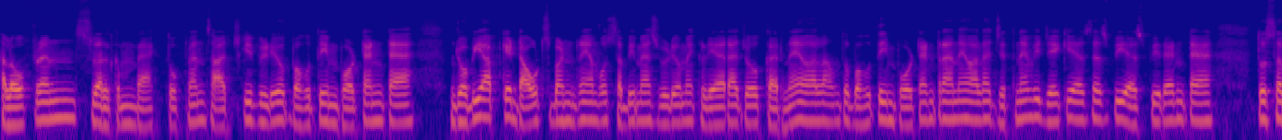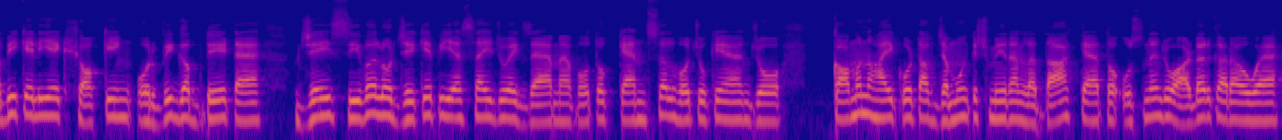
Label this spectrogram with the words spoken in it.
हेलो फ्रेंड्स वेलकम बैक तो फ्रेंड्स आज की वीडियो बहुत ही इंपॉर्टेंट है। जो भी आपके डाउट्स बन रहे हैं, वो सभी मैं इस वीडियो में क्लियर है। जो करने वाला हूँ तो बहुत ही इंपॉर्टेंट रहने वाला है। जितने भी जे के एस एस पी एस्पिरेंट हैं तो सभी के लिए एक शॉकिंग और बिग अपडेट है। जे सिविल और जे के पी एस आई जो एग्ज़ाम है, वो तो कैंसिल हो चुके हैं। जो common high court of Jammu Kashmir and Ladakh का है तो उसने जो ऑर्डर करा हुआ है,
